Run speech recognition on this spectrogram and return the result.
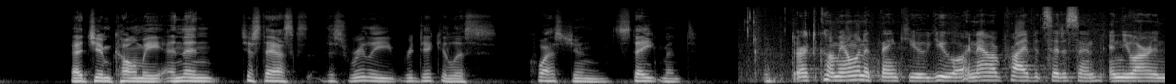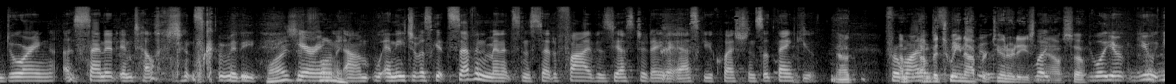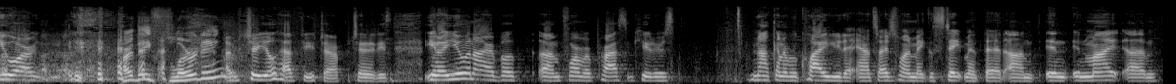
at Jim Comey and then just asks this really ridiculous question statement. Director Comey, I want to thank you. You are now a private citizen, and you are enduring a Senate Intelligence Committee Why is it hearing. funny? Um, and each of us gets seven minutes instead of five, as yesterday, to ask you questions. So thank you. Now, For I'm, I'm between opportunities Well, now, so Well, you're, you you are. Are they flirting? I'm sure you'll have future opportunities. You know, you and I are both um, former prosecutors. I'm not going to require you to answer. I just want to make a statement that um, in in my um,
